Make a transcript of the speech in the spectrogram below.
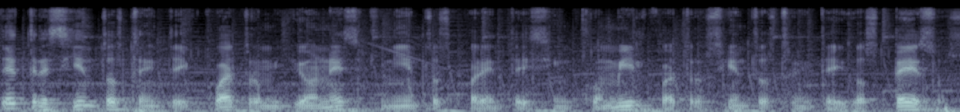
de 334.545.432 pesos.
